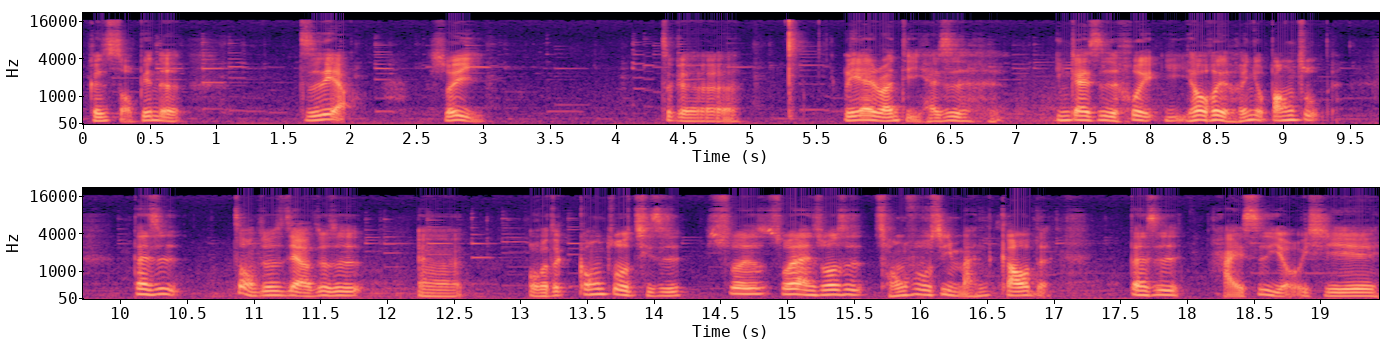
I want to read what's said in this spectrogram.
跟手边的资料，所以这个 AI 软体还是很应该是会以后会很有帮助的。但是这种就是这样，就是呃，我的工作其实虽虽然说是重复性蛮高的，但是还是有一些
